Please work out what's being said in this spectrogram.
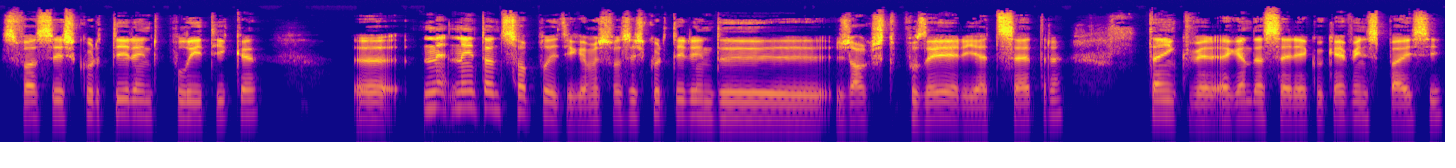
Se vocês curtirem de política Uh, nem, nem, tanto só política, mas se vocês curtirem de jogos de poder e etc., têm que ver a grande série com o Kevin Spacey.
